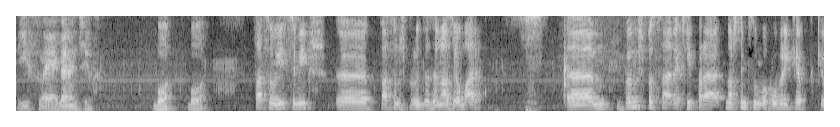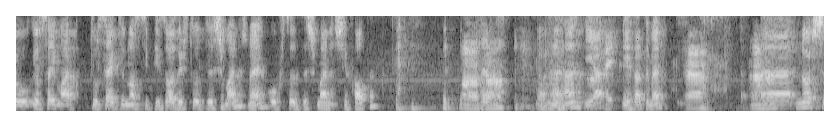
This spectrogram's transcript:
Isso é garantido. Boa, boa. Façam isso, amigos. Uh, Façam-nos perguntas a nós e ao Marco. Um, vamos passar aqui para. Nós temos uma rubrica, porque eu, eu sei, Marco, que tu segues os nossos episódios todas as semanas, não é? Ouves todas as semanas, sem falta. Uh -huh. Certo? Uh -huh. yeah, exatamente. Uh nós,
